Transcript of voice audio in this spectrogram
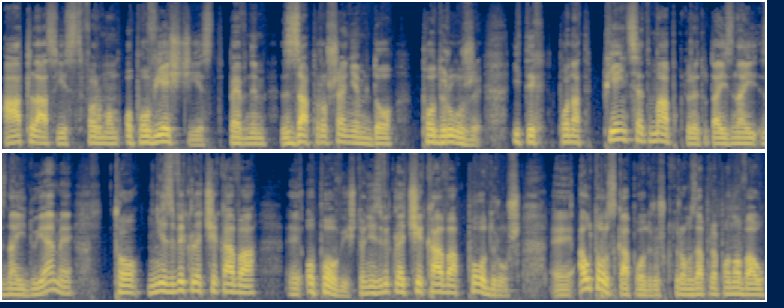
atlas jest formą opowieści, jest pewnym zaproszeniem do podróży. I tych ponad 500 map, które tutaj znaj znajdujemy, to niezwykle ciekawa e, opowieść, to niezwykle ciekawa podróż, e, autorska podróż, którą zaproponował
